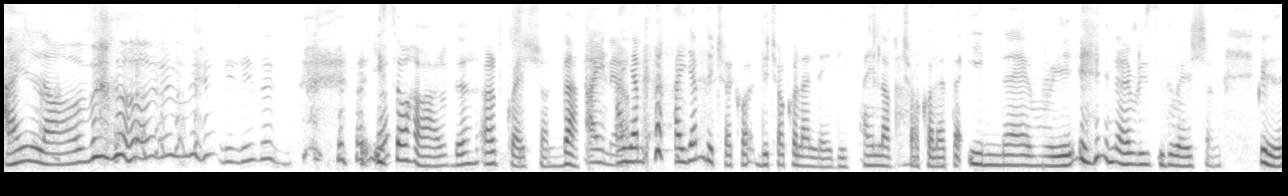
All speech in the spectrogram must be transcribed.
I love this is a, it's so hard hard question but I know. I am I am the choco- the chocolate lady. I love Ah. chocolate in every in every situation. Quindi the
